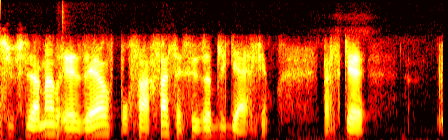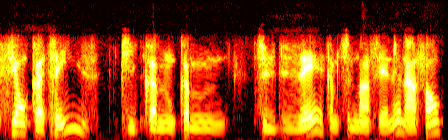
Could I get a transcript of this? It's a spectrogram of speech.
suffisamment de réserves pour faire face à ses obligations. Parce que si on cotise, puis comme, comme tu le disais, comme tu le mentionnais, dans le fond,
